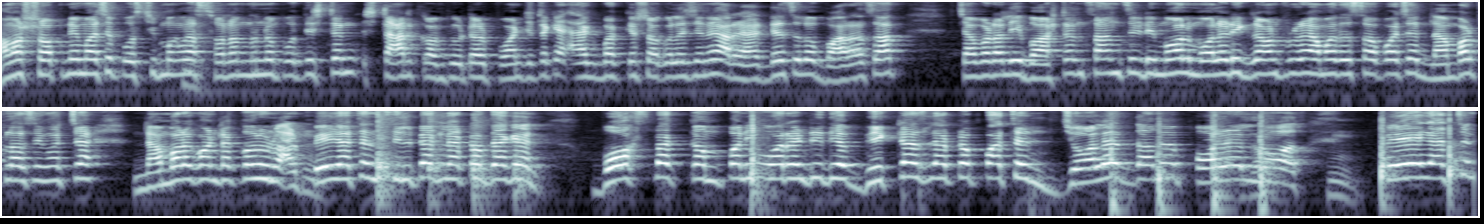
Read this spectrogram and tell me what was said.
আমার স্বপ্নেম আছে পশ্চিমবাংলার স্বনামধন্য প্রতিষ্ঠান স্টার কম্পিউটার পয়েন্ট যেটাকে এক বাক্যে সকলে চেনে। আর অ্যাড্রেস হলো Barasat Chapadali bus stand Sun City mall মলারি গ্রাউন্ড ফ্লোরে আমাদের সব আছে। নাম্বার প্লাসিং হচ্ছে নাম্বারে কন্ট্যাক্ট করুন। আর পেয়ে যাচ্ছেন সিলপ্যাক ল্যাপটপ দেখেন। বক্স প্যাক কোম্পানি ওয়ারেন্টি দিয়ে ভিক্টাস ল্যাপটপ পাচ্ছেন জলের দামে ফরেন লস পেয়ে যাচ্ছেন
